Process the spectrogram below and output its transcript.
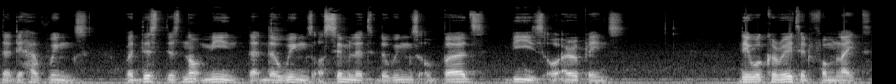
that they have wings, but this does not mean that their wings are similar to the wings of birds, bees, or aeroplanes. They were created from light.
